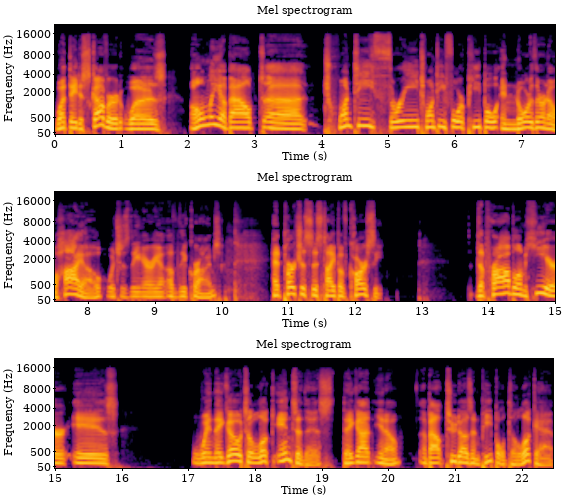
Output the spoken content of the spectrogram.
what they discovered was only about uh, 23, 24 people in northern Ohio, which is the area of the crimes, had purchased this type of car seat. The problem here is when they go to look into this, they got, you know, about two dozen people to look at.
